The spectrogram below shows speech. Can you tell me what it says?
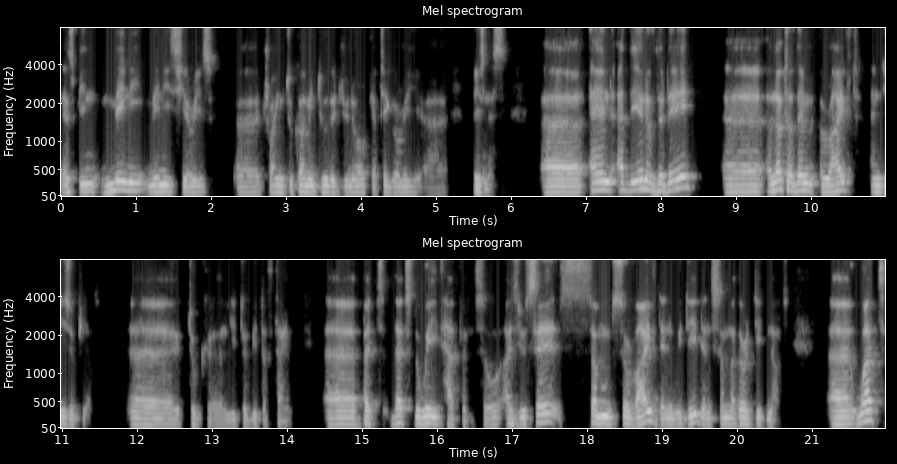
there's been many, many series uh, trying to come into the junior category uh, business. Uh, and at the end of the day, uh, a lot of them arrived and disappeared. took a little bit of time. but that's the way it happened. So, as you say, some survived, and we did, and some other did not. what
